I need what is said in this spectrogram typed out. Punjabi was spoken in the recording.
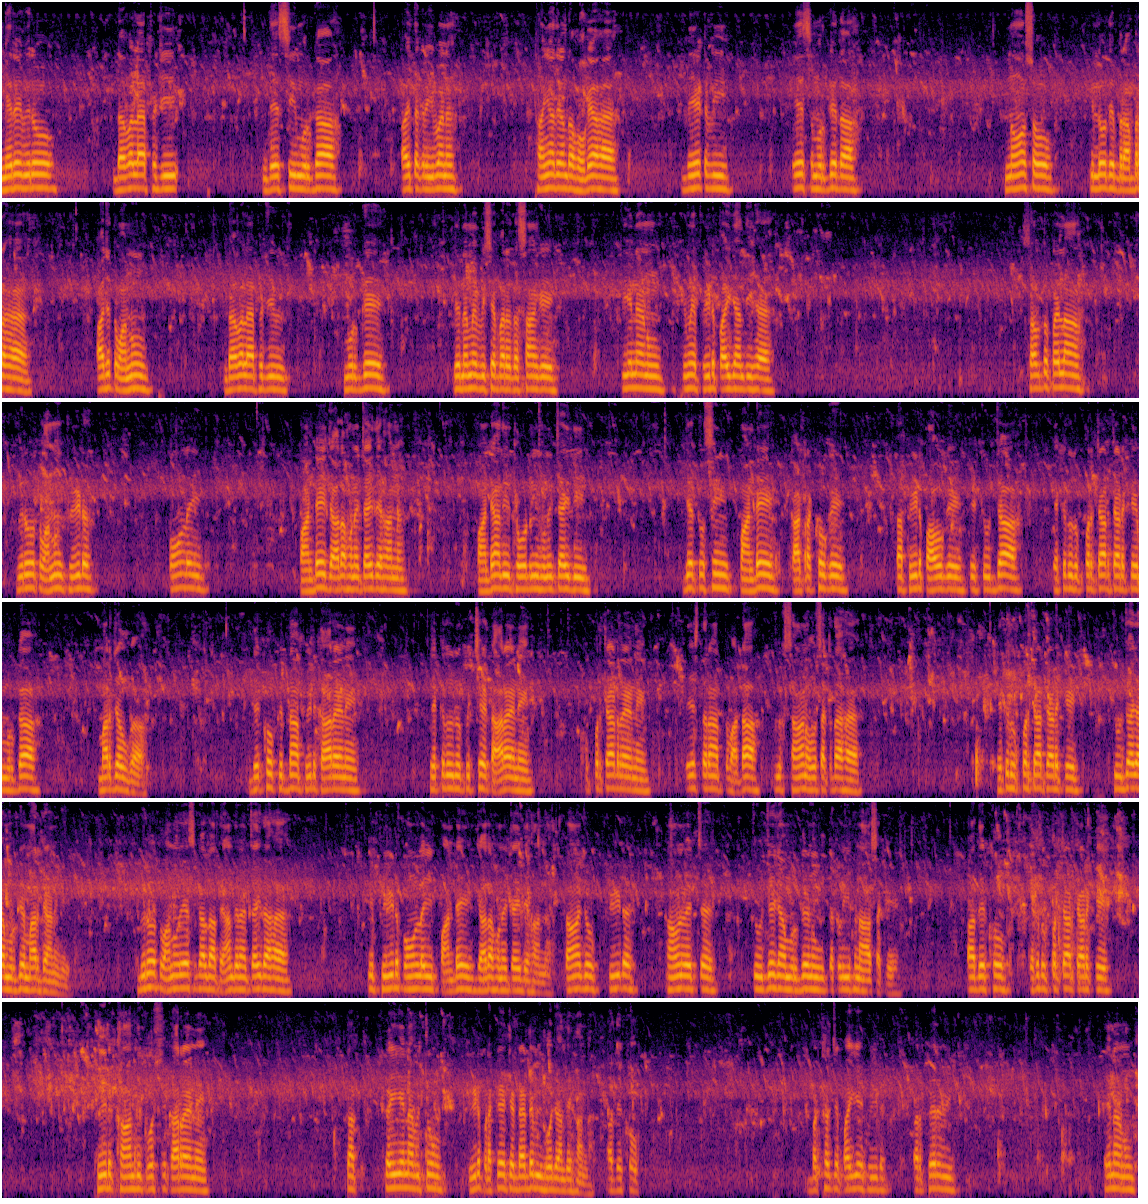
ਮੇਰੇ ਵੀਰੋ ਡਬਲ ਐਫ ਜੀ, ਦੇਸੀ ਮੁਰਗਾ ਅੱਜ ਤਕਰੀਬਨ 28 ਦਿਨ ਦਾ ਹੋ ਗਿਆ ਹੈ। weight ਵੀ ਇਸ ਮੁਰਗੇ ਦਾ 900 ਕਿਲੋ ਦੇ ਬਰਾਬਰ ਹੈ। ਅੱਜ ਤੁਹਾਨੂੰ ਡਬਲ ਐਫ ਜੀ ਮੁਰਗੇ ਦੇ ਨਵੇਂ ਵਿਸ਼ੇ ਬਾਰੇ ਦੱਸਾਂਗੇ ਕਿ ਇਹਨਾਂ ਨੂੰ ਕਿਵੇਂ ਫੀਡ ਪਾਈ ਜਾਂਦੀ ਹੈ। ਸਭ ਤੋਂ ਪਹਿਲਾਂ ਵੀਰੋ, ਤੁਹਾਨੂੰ ਫੀਡ ਪਾਉਣ ਲਈ ਭਾਂਡੇ ਜ਼ਿਆਦਾ ਹੋਣੇ ਚਾਹੀਦੇ ਹਨ। ਭਾਂਡਿਆਂ ਦੀ ਥੋੜ ਨਹੀਂ ਹੋਣੀ ਚਾਹੀਦੀ। ਜੇ ਤੁਸੀਂ ਭਾਂਡੇ ਘੱਟ ਰੱਖੋਗੇ, ਤਾਂ ਫੀਡ ਪਾਓਗੇ ਤੇ ਚੂਜਾ ਇੱਕ ਦੂਜੇ ਉੱਪਰ ਚੜ ਚੜ ਕੇ ਮੁਰਗਾ ਮਰ ਜਾਊਗਾ। ਦੇਖੋ ਕਿੱਦਾਂ ਫੀਡ ਖਾ ਰਹੇ ਨੇ। ਇੱਕ ਦੂਜੇ ਨੂੰ ਪਿੱਛੇ ਹਟਾ ਰਹੇ ਨੇ, ਉੱਪਰ ਚੜ ਰਹੇ ਨੇ। ਇਸ ਤਰ੍ਹਾਂ ਤੁਹਾਡਾ ਨੁਕਸਾਨ ਹੋ ਸਕਦਾ ਹੈ। ਇੱਕ ਦੇ ਉੱਪਰ ਚੜ ਚੜ ਕੇ ਚੂਜਾ ਜਾਂ ਮੁਰਗੇ ਮਰ ਜਾਣਗੇ। ਵੀਰੋ, ਤੁਹਾਨੂੰ ਇਸ ਗੱਲ ਦਾ ਧਿਆਨ ਦੇਣਾ ਚਾਹੀਦਾ ਹੈ ਕਿ ਫੀਡ ਪਾਉਣ ਲਈ ਭਾਂਡੇ ਜ਼ਿਆਦਾ ਹੋਣੇ ਚਾਹੀਦੇ ਹਨ, ਤਾਂ ਜੋ ਫੀਡ ਖਾਣ ਵਿੱਚ ਚੂਜੇ ਜਾਂ ਮੁਰਗੇ ਨੂੰ ਤਕਲੀਫ ਨਾ ਆ ਸਕੇ। ਆ ਦੇਖੋ, ਇੱਕ ਦੇ ਉੱਪਰ ਚੜ ਚੜ ਕੇ ਫੀਡ ਖਾਣ ਦੀ ਕੋਸ਼ਿਸ਼ ਕਰ ਰਹੇ ਨੇ, ਤਾਂ ਕਈ ਇਹਨਾਂ ਵਿੱਚੋਂ ਭੀੜ ਭੜੱਕੇ 'ਚ ਡੈੱਡ ਵੀ ਹੋ ਜਾਂਦੇ ਹਨ। ਆ ਦੇਖੋ। ਬੱਠਲ 'ਚ ਪਾਈਏ ਫੀਡ ਪਰ ਫਿਰ ਵੀ ਇਹਨਾਂ ਨੂੰ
